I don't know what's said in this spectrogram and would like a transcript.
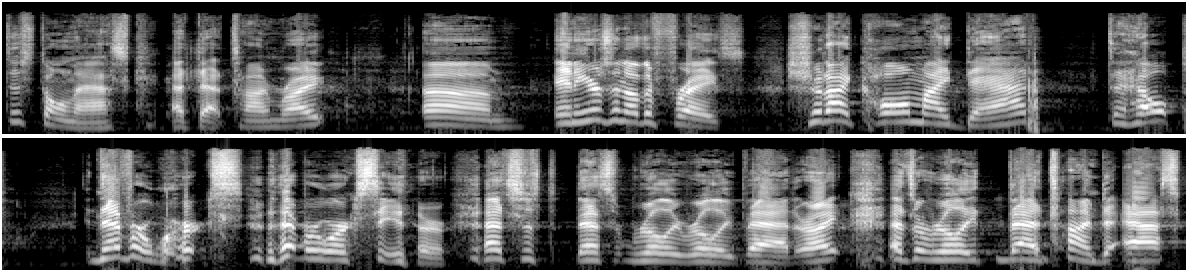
just don't ask at that time, right? Um, and here's another phrase Should I call my dad to help? It never works. It never works either. That's just, that's really, really bad, right? That's a really bad time to ask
